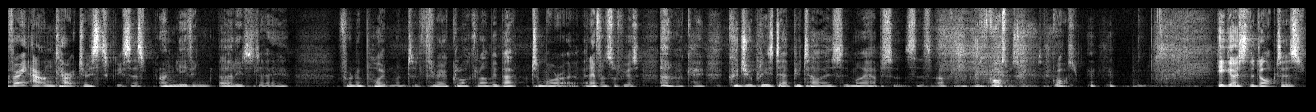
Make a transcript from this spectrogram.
very uncharacteristically says, "I'm leaving early today for an appointment at three o'clock, and I'll be back tomorrow." And everyone sort of goes, "Oh, okay. Could you please deputise in my absence?" And it's, okay, of course, Mr. Williams, of course. he goes to the doctor's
